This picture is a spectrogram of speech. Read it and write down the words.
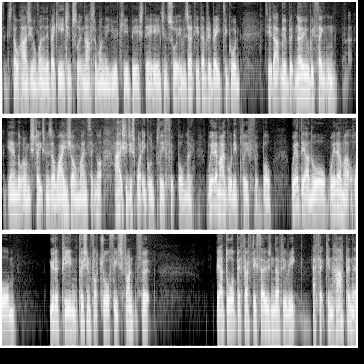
think still has, you know, one of the big agents looking after him, one of the UK based uh, agents. So he was he had every right to go and take that move. But now he'll be thinking, again, don't know, it strikes me as a wise mm. young man. Think, no, I actually just want to go and play football now. Yeah. Where am I going to play football? Where do I know? Where am I at home? European, pushing for trophies, front foot, be adored by 50,000 every week. If it can happen,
